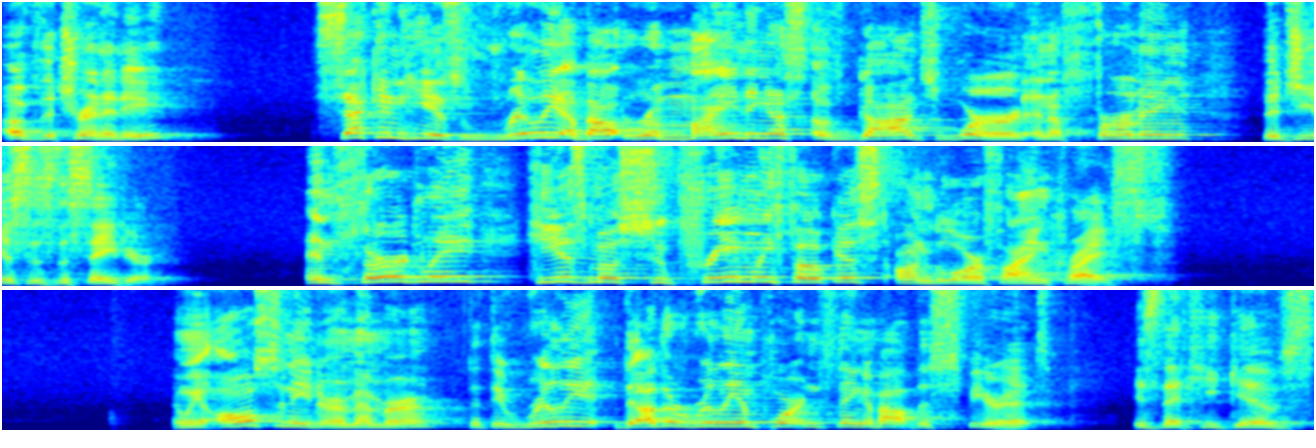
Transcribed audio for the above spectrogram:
of the Trinity. Second, He is really about reminding us of God's word and affirming that Jesus is the Savior. And thirdly, He is most supremely focused on glorifying Christ. And we also need to remember that the, really, the other really important thing about the Spirit is that He gives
